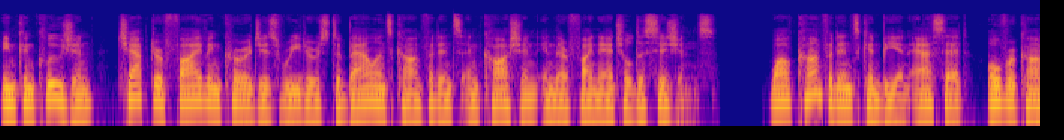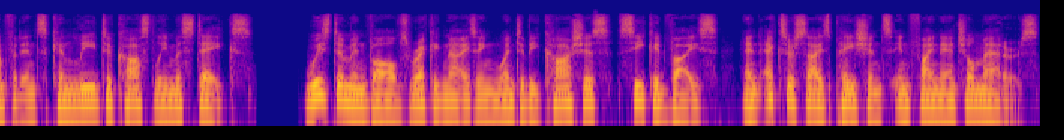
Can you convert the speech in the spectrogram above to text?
In conclusion, Chapter 5 encourages readers to balance confidence and caution in their financial decisions. While confidence can be an asset, overconfidence can lead to costly mistakes. Wisdom involves recognizing when to be cautious, seek advice, and exercise patience in financial matters.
